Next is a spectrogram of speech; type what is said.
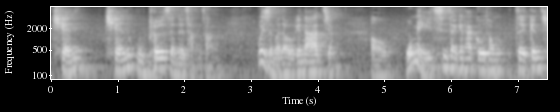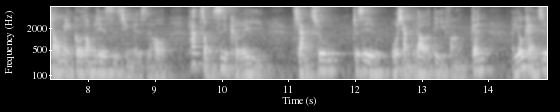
前前五 percent 的厂商，为什么呢？我跟大家讲哦，我每一次在跟他沟通，在跟小美沟通一些事情的时候，他总是可以讲出就是我想不到的地方，跟有可能是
